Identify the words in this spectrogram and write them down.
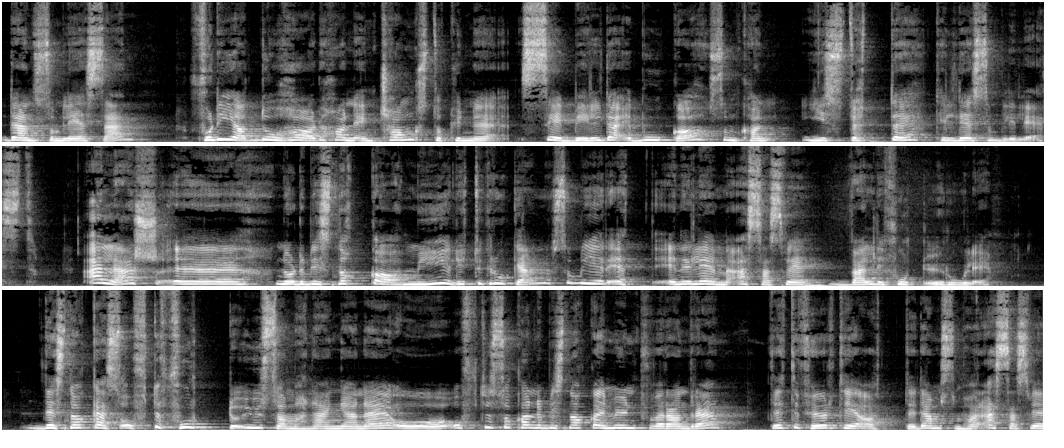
den som leser. Fordi at da har han en sjanse til å kunne se bilder i boka som kan gi støtte til det som blir lest. Ellers, eh, når det blir snakka mye i lyttekroken, så blir et, en elev med SSV veldig fort urolig. Det snakkes ofte fort og usammenhengende, og ofte så kan det bli snakka i munnen på hverandre. Dette fører til at de som har SSV,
